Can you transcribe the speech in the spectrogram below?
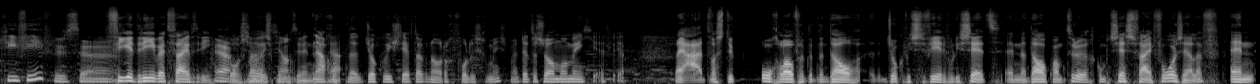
4-4? Dus, eh, 4-3 werd 5-3 Ja, volgens mij. Zoiets, ja. goed herinner. Nou goed, Ja. eh, Djokovic heeft ook nodig volleys gemist. Maar dit is wel een momentje even, ja. Nou ja, het was natuurlijk ongelooflijk dat Nadal Djokovic serveerde voor die set. En Nadal kwam terug, komt 6-5 voor zelf. En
